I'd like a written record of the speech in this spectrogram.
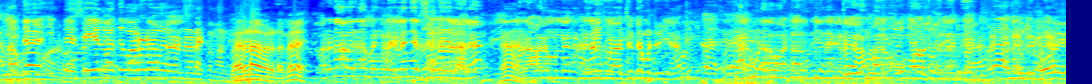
வருடா வருடம் வரடா வரடா வேற வருடா வருடம் எங்கள் இளைஞர் சேனைகளால் ராவணம் நிகழ்த்து திட்டமிட்டிருக்கிறோம். கல்முனை வட்டாரத்தில் எங்கள் அம்பாரம் மாவட்டத்திலிருந்து அண்ணன் இருக்கிறார்.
